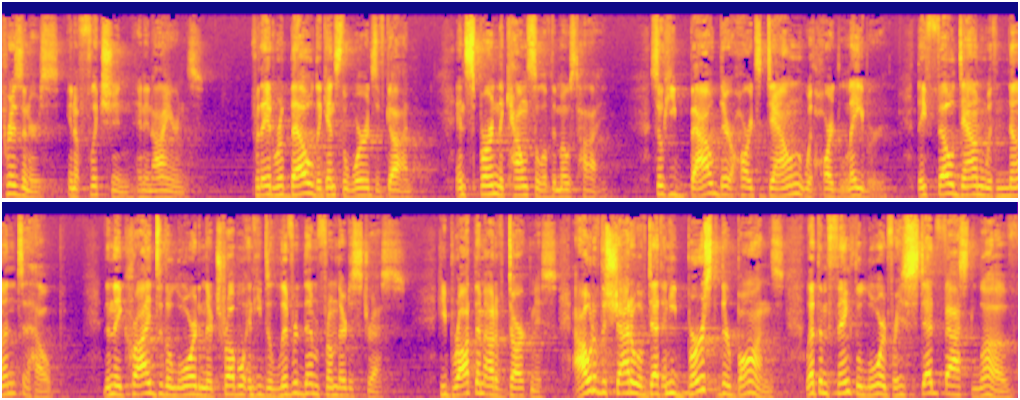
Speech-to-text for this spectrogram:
prisoners in affliction and in irons, for they had rebelled against the words of God and spurned the counsel of the Most High. So he bowed their hearts down with hard labor. They fell down with none to help. Then they cried to the Lord in their trouble, and he delivered them from their distress. He brought them out of darkness, out of the shadow of death, and he burst their bonds. Let them thank the Lord for his steadfast love,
